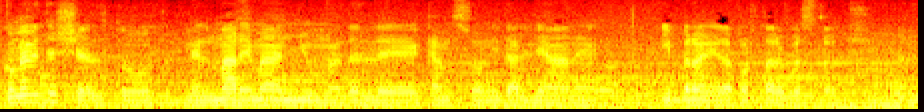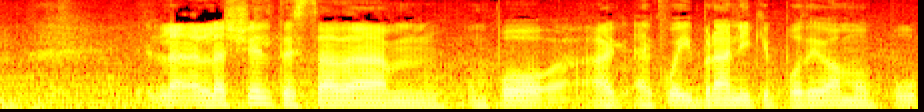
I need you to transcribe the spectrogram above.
Come avete scelto nel mare magnum delle canzoni italiane i brani da portare quest'oggi? La, la scelta è stata um, un po' a, a, quei brani che potevamo pu-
